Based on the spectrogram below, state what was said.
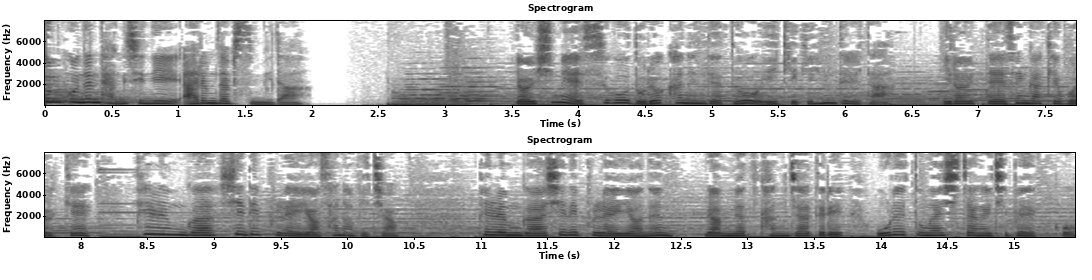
꿈꾸는 당신이 아름답습니다. 열심히 애쓰고 노력하는데도 이기기 힘들다. 이럴 때 생각해 볼 게 필름과 CD 플레이어 산업이죠. 필름과 CD 플레이어는 몇몇 강자들이 오랫동안 시장을 지배했고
